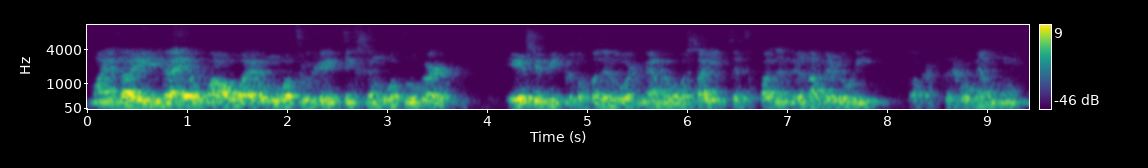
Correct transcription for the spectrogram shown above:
Mas aí já é, uma, é um outro jeito, tem que ser um outro lugar. Esse vídeo que eu estou fazendo hoje mesmo, eu sair de estar fazendo ele na beira do rio. Só que aqui está chovendo muito.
